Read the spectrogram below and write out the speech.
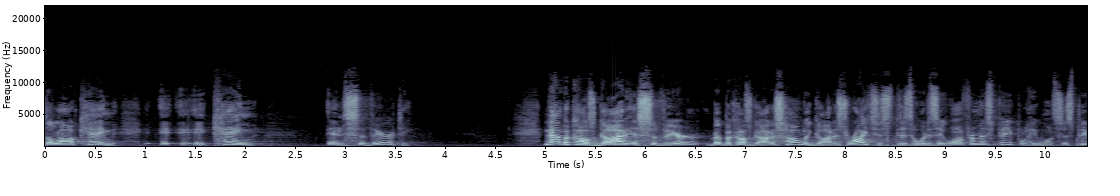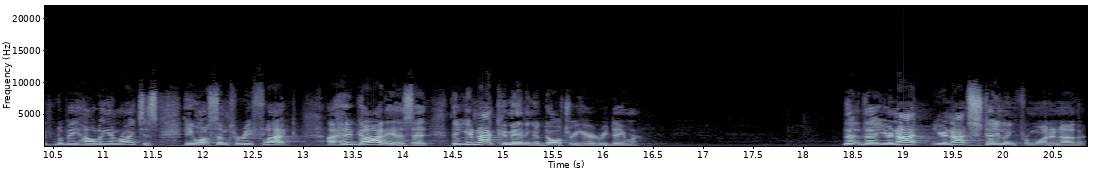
the law came, it, it came in severity. Not because God is severe, but because God is holy. God is righteous. What does He want from His people? He wants His people to be holy and righteous. He wants them to reflect uh, who God is, that, that you're not committing adultery here at Redeemer, that, that you're, not, you're not stealing from one another.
